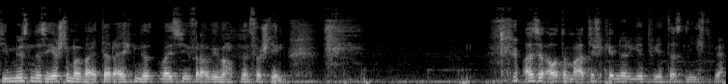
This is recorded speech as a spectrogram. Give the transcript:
Die müssen das erste Mal weiterreichen, weil sie die Frage überhaupt nicht verstehen. Also automatisch generiert wird das nicht mehr.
